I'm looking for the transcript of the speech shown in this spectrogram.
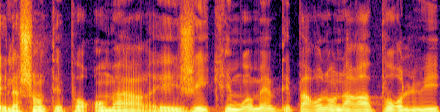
il a chanté pour Omar, et j'ai écrit moi-même des paroles en arabe pour lui.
